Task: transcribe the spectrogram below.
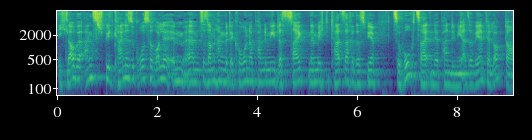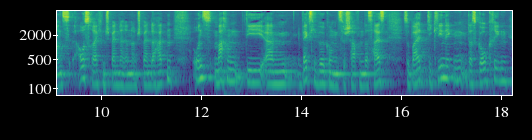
Ich glaube, Angst spielt keine so große Rolle im ähm, Zusammenhang mit der Corona-Pandemie. Das zeigt nämlich die Tatsache, dass wir zu Hochzeiten der Pandemie, also während der Lockdowns, ausreichend Spenderinnen und Spender hatten. Uns machen die ähm, Wechselwirkungen zu schaffen. Das heißt, sobald die Kliniken das Go kriegen,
